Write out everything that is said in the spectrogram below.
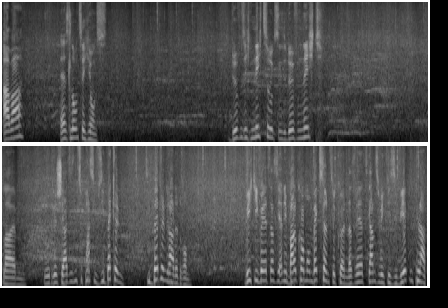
Aber es lohnt sich, Jungs dürfen sich nicht zurückziehen. Sie dürfen nicht bleiben. Ludrich, ja, sie sind zu passiv. Sie betteln. Sie betteln gerade drum. Wichtig wäre jetzt, dass sie an den Ball kommen, um wechseln zu können. Das wäre jetzt ganz wichtig. Sie wirken platt.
